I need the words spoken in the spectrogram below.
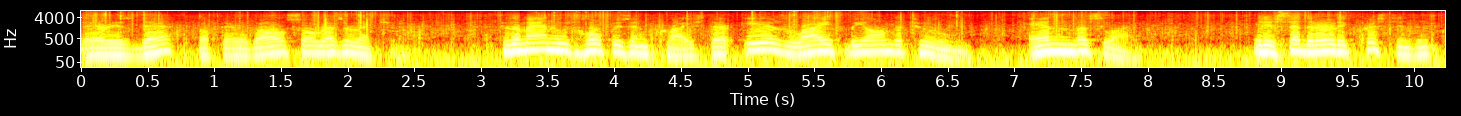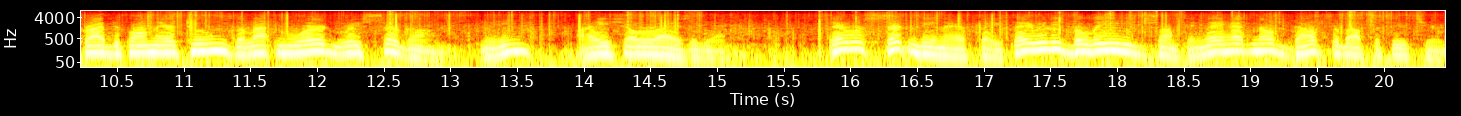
There is death, but there is also resurrection. To the man whose hope is in Christ, there is life beyond the tomb, endless life. It is said that early Christians inscribed upon their tombs the Latin word resurgam, meaning, I shall rise again. There was certainty in their faith. They really believed something. They had no doubts about the future.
